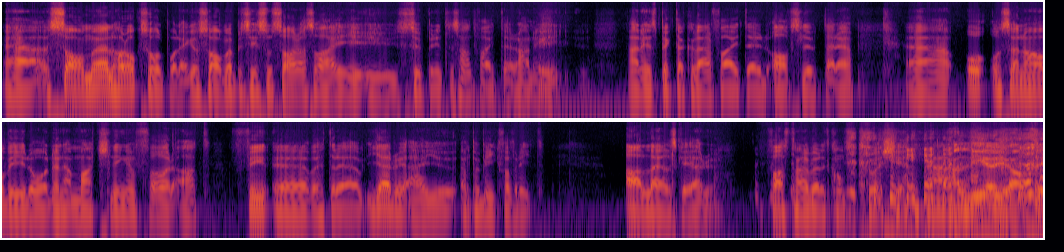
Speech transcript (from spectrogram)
Eh, Samuel har också hållit på länge och Samuel precis som Sara sa är ju superintressant fighter. Han är, han är en spektakulär fighter, avslutare. Eh, och, och sen har vi ju då den här matchningen för att fi, eh, vad heter det? Jerry är ju en publikfavorit. Alla älskar Jerry. Fast han är väldigt kontroversiell. Han ler ju alltid.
